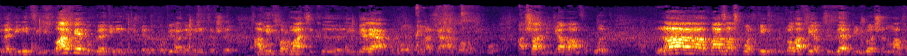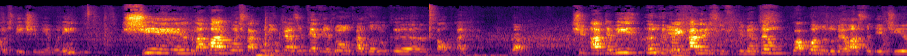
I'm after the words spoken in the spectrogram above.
grădinițele, doar pentru grădiniță și pentru copii la grădiniță și am informații că îi belea cu băutura seara acolo și cu așa, degeaba am făcut. La baza sportivă, cu tot la fel, țigări pe jos și numai prostii și nebunii. Și la parcul ăsta cu lucrează intervizionul, că ați văzut că stau pe calitate. Da. Și ar trebui încă trei camere să suplimentăm cu acordul dumneavoastră, deci uh,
